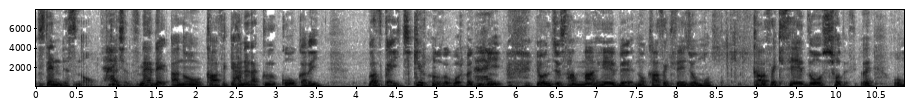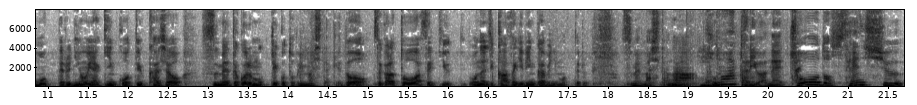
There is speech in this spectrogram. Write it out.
ステンレスの会社ですね、はい、であの川崎羽田空港からわずか1キロのところに43万平米の川崎製造も川崎製造所ですよね。を持ってる日本夜勤工っていう会社を進めてこれも結構飛びましたけどそれから東和石油って同じ川崎臨海部に持ってる進めましたがこの辺りはねちょうど先週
